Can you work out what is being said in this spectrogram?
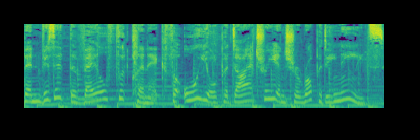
Then visit the Vale Foot Clinic for all your podiatry and chiropody needs.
